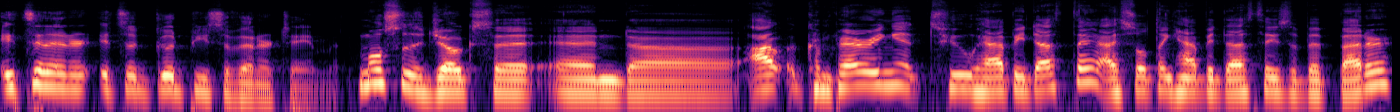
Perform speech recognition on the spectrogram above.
it's an enter- it's a good piece of entertainment. most of the jokes hit, and uh, I, comparing it to Happy Death Day, I still think Happy Death Day is a bit better.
